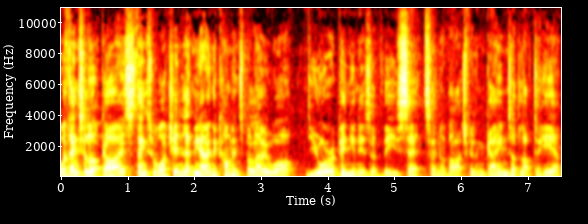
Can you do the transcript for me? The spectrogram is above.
Well, thanks a lot, guys. Thanks for watching. Let me know in the comments below what your opinion is of these sets and of Archvillain Games. I'd love to hear.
